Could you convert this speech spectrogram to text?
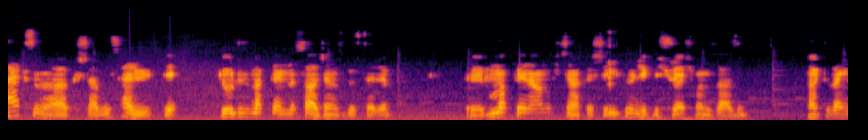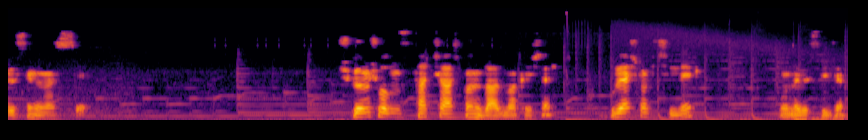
Herkese merhaba arkadaşlar. Bu sefer birlikte gördüğünüz McLaren'i nasıl alacağınızı göstereceğim. Ee, bu McLaren'i almak için arkadaşlar ilk öncelikle şurayı açmanız lazım. Haritadan göstereyim size. Şu görmüş olduğunuz taçı açmanız lazım arkadaşlar. Burayı açmak için de onu da göstereceğim.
